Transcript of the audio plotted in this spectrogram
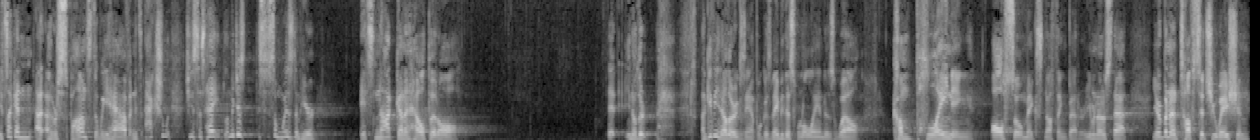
It's like a, a, response that we have, and it's actually, Jesus says, hey, let me just, this is some wisdom here. It's not going to help at all. It, you know, there, I'll give you another example because maybe this one will land as well. Complaining also makes nothing better. You ever notice that? You ever been in a tough situation?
